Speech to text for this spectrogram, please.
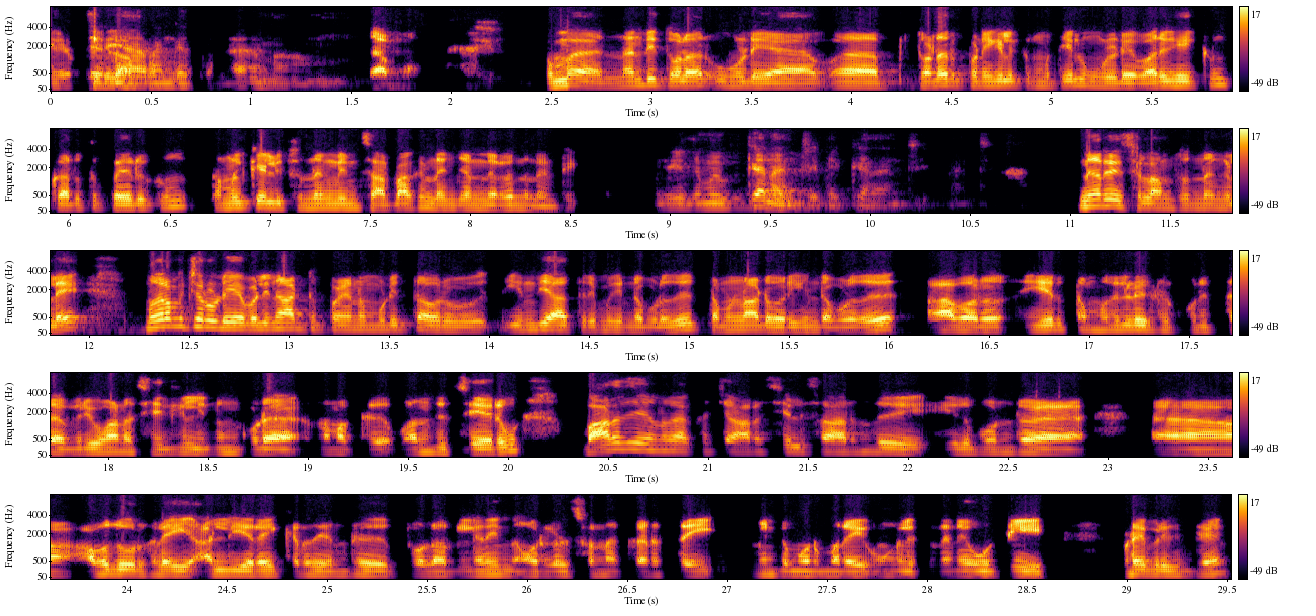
மிகப்பெரிய அரங்கத்துல. ரொம்ப நன்றி தோழர். உங்களுடைய தொடர் பணிகளுக்கு மத்தியில் உங்களுடைய வருகைக்கும் கருத்து பயிருக்கும் தமிழ் கேள்வி சொந்தங்களின் சார்பாக நெஞ்சம் நிறைந்த நன்றி. மிக்க நன்றி மிக்க நன்றி நிறைய செல்லாம் சொந்தங்களே. முதலமைச்சருடைய வெளிநாட்டு பயணம் முடித்து அவர் இந்தியா திரும்புகின்ற பொழுது தமிழ்நாடு வருகின்ற பொழுது அவர் ஈர்த்த முதலீடுகள் குறித்த விரிவான செய்திகள் இன்னும் கூட நமக்கு வந்து சேரும். பாரதிய ஜனதா கட்சி அரசியல் சார்ந்து இது போன்ற அவதூறுகளை அள்ளி இறைக்கிறது என்று தோழர் லெனின் அவர்கள் சொன்ன கருத்தை மீண்டும் ஒரு முறை உங்களுக்கு நினைவூட்டி விடைபெறுகின்றேன்.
